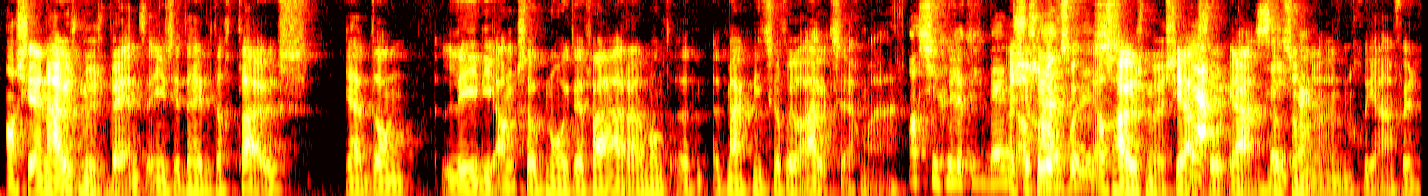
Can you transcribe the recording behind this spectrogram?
Als je een huismus bent en je zit de hele dag thuis, ja, dan leer je die angst ook nooit ervaren, want het, het maakt niet zoveel uit, zeg maar. Als je gelukkig bent Als als, je gelukkig huismus. als huismus, ja, Ja, sorry, ja dat is een, een goede aanvulling.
